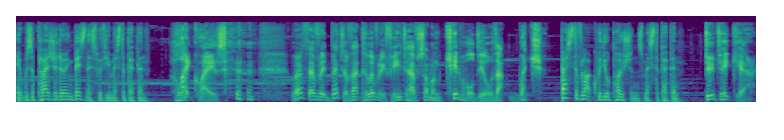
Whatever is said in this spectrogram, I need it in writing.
It was a pleasure doing business with you, Mr. Pippin. Likewise. Worth every bit of that delivery fee to have someone capable deal with that witch. Best of luck with your potions, Mr. Pippin. Do take care.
